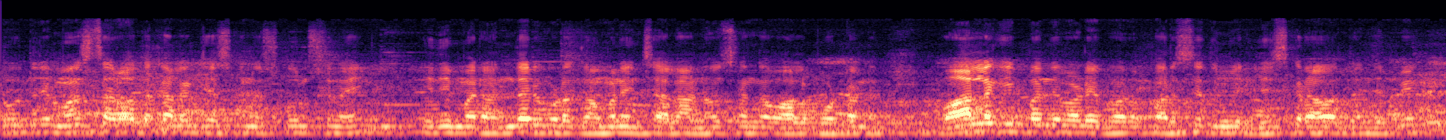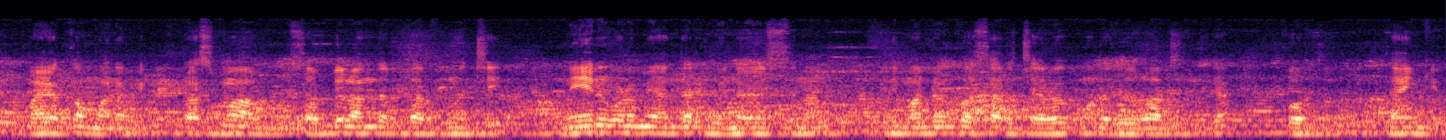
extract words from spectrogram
టూ త్రీ మంత్స్ తర్వాత కలెక్ట్ చేసుకునే స్కూల్స్ ఉన్నాయి. ఇది మరి అందరూ కూడా గమనించాలా? అనవసరంగా వాళ్ళ పుట్టని వాళ్ళకి ఇబ్బంది పడే పరిస్థితి మీరు తీసుకురావద్దని చెప్పి మా యొక్క మనవి. ప్రశ్న సభ్యులందరి తరఫు నుంచి నేను కూడా మీ అందరికి విన్నవిస్తున్నాను. ఇది మళ్ళీ ఇంకోసారి జరగకుండా చూడాల్సిందిగా కోరుతున్నాను. థ్యాంక్ యూ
